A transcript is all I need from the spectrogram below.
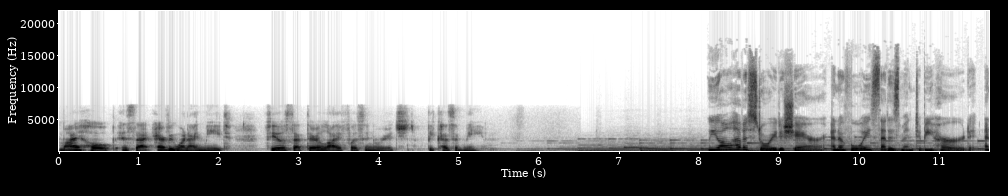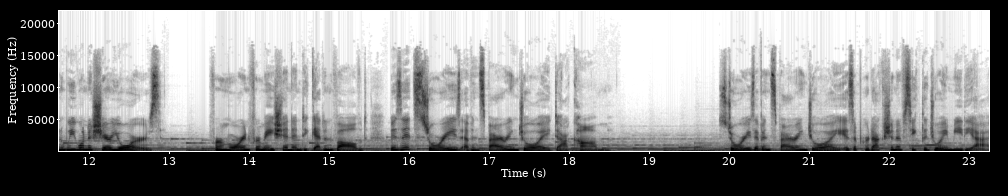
my hope is that everyone I meet feels that their life was enriched because of me. We all have a story to share and a voice that is meant to be heard, and we want to share yours. For more information and to get involved, visit storiesofinspiringjoy.com. Stories of Inspiring Joy is a production of Seek the Joy Media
